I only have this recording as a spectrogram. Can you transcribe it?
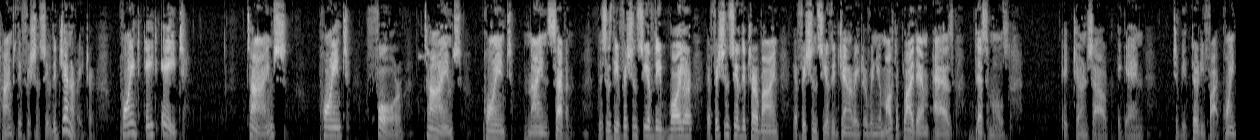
times the efficiency of the generator. 0.88 times 0.4 times 0.97. This is the efficiency of the boiler, efficiency of the turbine, efficiency of the generator. When you multiply them as decimals, it turns out again to be 35.35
